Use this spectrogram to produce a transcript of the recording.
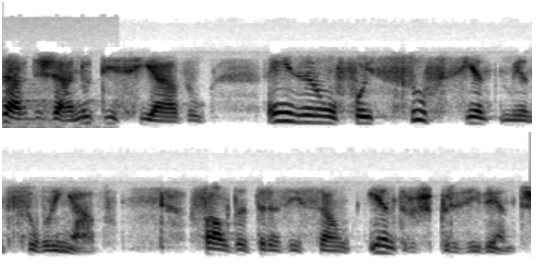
apesar de já noticiado, ainda não foi suficientemente sublinhado. Falo da transição entre os presidentes,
